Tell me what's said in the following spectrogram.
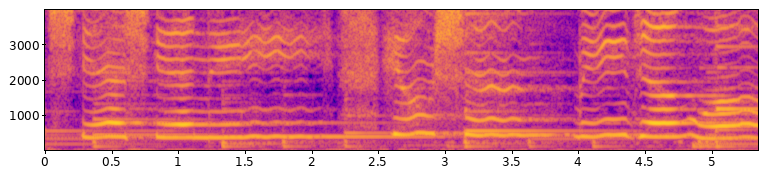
谢谢你用生命将我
